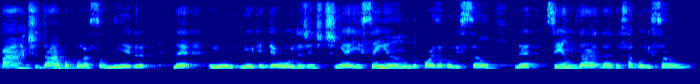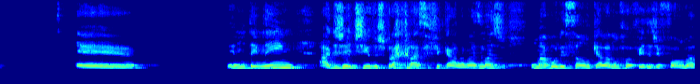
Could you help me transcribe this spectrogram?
parte da população negra né? Em, em 88 a gente tinha aí 100 anos do pós-abolição, né? 100 anos da, da, dessa abolição. É, eu não tenho nem adjetivos para classificá-la, mas uma, uma abolição que ela não foi feita de forma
